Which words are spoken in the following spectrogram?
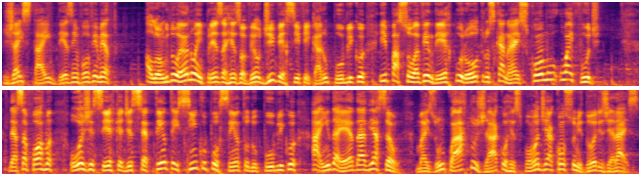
já está em desenvolvimento. Ao longo do ano, a empresa resolveu diversificar o público e passou a vender por outros canais, como o iFood. Dessa forma, hoje cerca de 75% do público ainda é da aviação, mas um quarto já corresponde a consumidores gerais.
